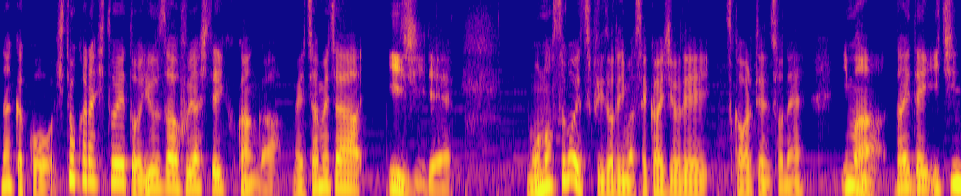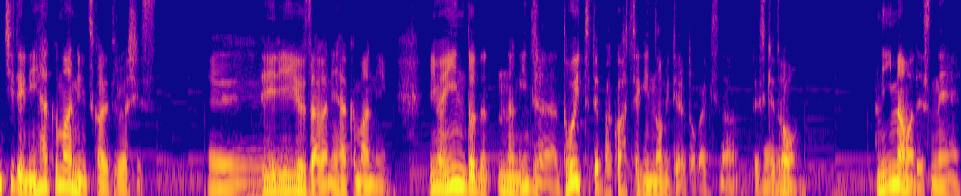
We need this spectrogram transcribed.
なんかこう、人から人へとユーザーを増やしていく感がめちゃめちゃイージーで、ものすごいスピードで今世界中で使われてるんですよね。今、だいたい1日で200万人使われてるらしいです。デデイリーユーザーが200万人。今、インドで、なんかインドじゃない、ドイツで爆発的に伸びてるとか言ってたんですけど、で今はですね、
